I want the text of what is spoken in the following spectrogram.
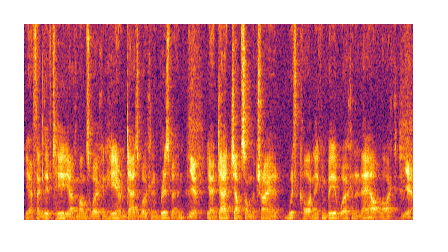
You know, if they lived here, you know, if mum's working here and dad's working in Brisbane, Yeah. you know, dad jumps on the train at Withcott and he can be at work in an hour. Like, Yeah.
